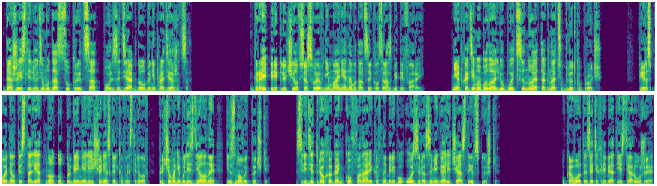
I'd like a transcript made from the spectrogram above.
Даже если людям удастся укрыться от пуль, Зодиак долго не продержится. Грей переключил все свое внимание на мотоцикл с разбитой фарой. Необходимо было любой ценой отогнать ублюдка прочь. Пирс поднял пистолет, но тут прогремели еще несколько выстрелов, причем они были сделаны из новой точки. Среди трех огоньков фонариков на берегу озера замигали частые вспышки. У кого-то из этих ребят есть оружие,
